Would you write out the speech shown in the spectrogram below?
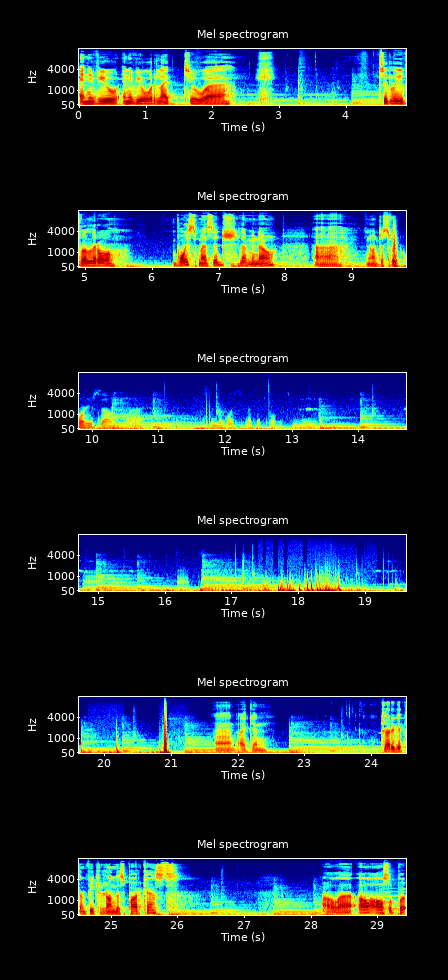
any of you any of you would like to uh, to leave a little voice message, let me know. Uh, you know, just record yourself. And I can try to get them featured on this podcast. I'll uh, I'll also put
